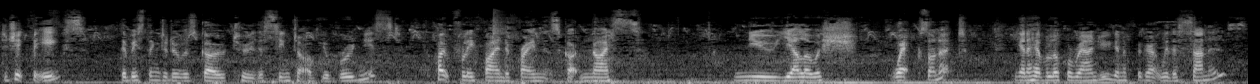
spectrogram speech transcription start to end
to check for eggs, the best thing to do is go to the centre of your brood nest. Hopefully find a frame that's got nice new yellowish wax on it. You're going to have a look around you. You're going to figure out where the sun is.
